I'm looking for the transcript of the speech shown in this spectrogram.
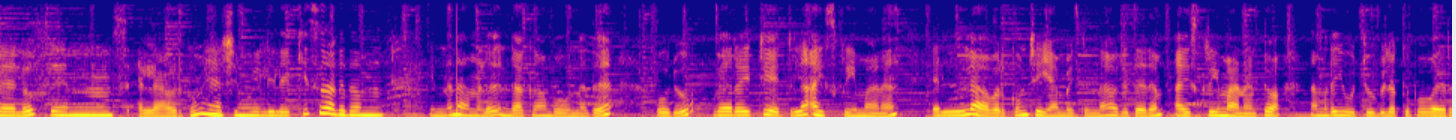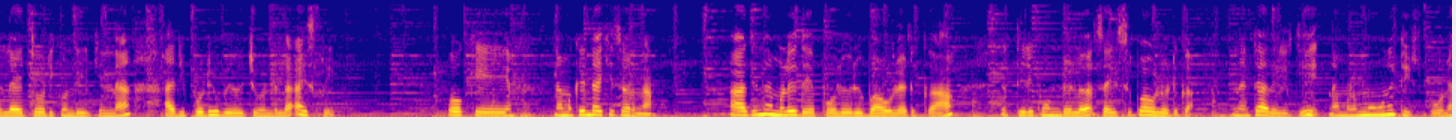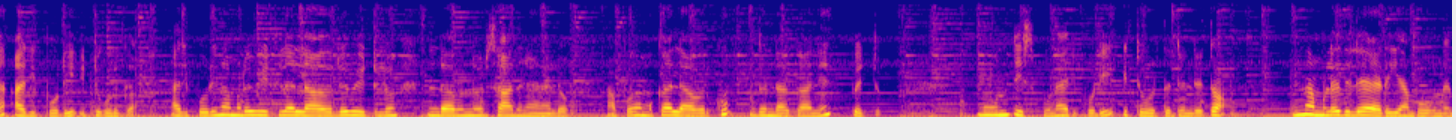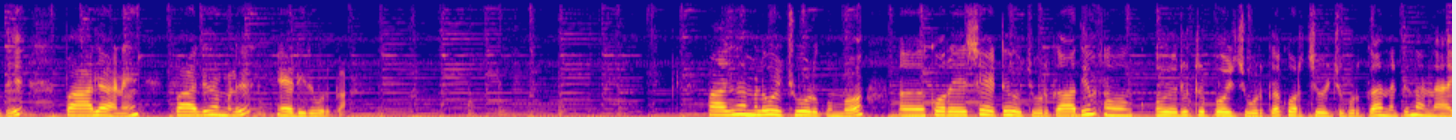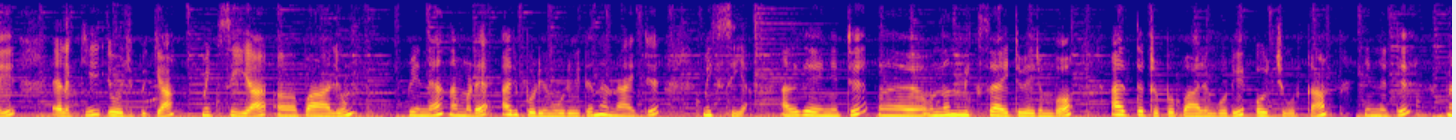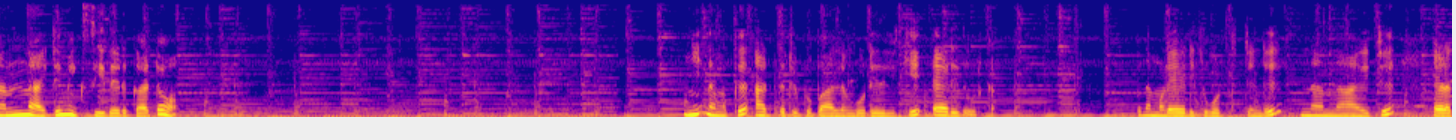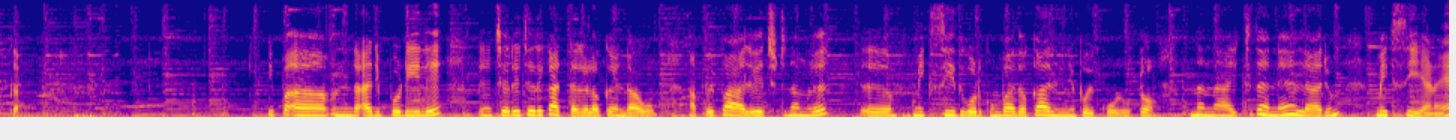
Hello friends എല്ലാവർക്കും ഹാഷിം വെള്ളിയിലേക്ക് സ്വാഗതം. ഇന്ന് നമ്മൾ ഉണ്ടാക്കാൻ പോകുന്നത് ഒരു വെറൈറ്റി ആയിട്ടുള്ള ഐസ്ക്രീമാണ് എല്ലാവർക്കും ചെയ്യാൻ പറ്റുന്ന ഒരു തരം ഐസ്ക്രീമാണ് കേട്ടോ. നമ്മുടെ യൂട്യൂബിലൊക്കെ ഇപ്പോൾ വൈറലായിട്ട് ഓടിക്കൊണ്ടിരിക്കുന്ന അരിപ്പൊടി ഉപയോഗിച്ചുകൊണ്ടുള്ള ഐസ്ക്രീം ഓക്കെ നമുക്ക് ഉണ്ടാക്കി തുടങ്ങാം. ആദ്യം നമ്മൾ ഇതേപോലെ ഒരു ബൗൾ എടുക്കുക. ഒത്തിരി കുണ്ടുള്ള സൈസ് ബൗൾ എടുക്കുക. എന്നിട്ട് അതിലേക്ക് നമ്മൾ മൂന്ന് ടീസ്പൂണ് അരിപ്പൊടി ഇട്ട് കൊടുക്കുക. അരിപ്പൊടി നമ്മുടെ വീട്ടിലെല്ലാവരുടെ വീട്ടിലും ഉണ്ടാകുന്ന ഒരു സാധനമാണല്ലോ. അപ്പോൾ നമുക്ക് എല്ലാവർക്കും ഇതുണ്ടാക്കാൻ പറ്റും. മൂന്ന് ടീസ്പൂൺ അരിപ്പൊടി ഇട്ട് കൊടുത്തിട്ടുണ്ട് കേട്ടോ. ഇനി നമ്മൾ ഇതിൽ ആഡ് ചെയ്യാൻ പോകുന്നത് പാലാണ്. പാൽ നമ്മൾ ആഡ് ചെയ്ത് കൊടുക്കാം പാൽ നമ്മൾ ഒഴിച്ചു കൊടുക്കുമ്പോൾ കുറേശ്ശായിട്ട് ഒഴിച്ചു കൊടുക്കുക. ആദ്യം ഒരു ട്രിപ്പ് ഒഴിച്ചു കൊടുക്കുക. കുറച്ച് ഒഴിച്ചു കൊടുക്കുക. എന്നിട്ട് നന്നായി ഇളക്കി യോജിപ്പിക്കുക. മിക്സ് ചെയ്യുക. പാലും പിന്നെ നമ്മുടെ അരിപ്പൊടിയും കൂടിയിട്ട് നന്നായിട്ട് മിക്സ് ചെയ്യുക. അത് കഴിഞ്ഞിട്ട് ഒന്ന് മിക്സ് ആയിട്ട് വരുമ്പോൾ അടുത്ത ട്രിപ്പ് പാലും കൂടി ഒഴിച്ചു കൊടുക്കാം. എന്നിട്ട് നന്നായിട്ട് മിക്സ് ചെയ്തെടുക്കാം കേട്ടോ. ഇനി നമുക്ക് അടുത്ത ട്രിപ്പ് പാലും കൂടി ഇതിലേക്ക് ആഡ് ചെയ്ത് കൊടുക്കാം. അപ്പോൾ നമ്മൾ ആഡ് ചെയ്ത് കൊടുത്തിട്ടുണ്ട്. നന്നായിട്ട് ഇളക്കുക. ഇപ്പം എന്താ അരിപ്പൊടിയിൽ ചെറിയ ചെറിയ കട്ടകളൊക്കെ ഉണ്ടാവും. അപ്പോൾ ഈ പാൽ വെച്ചിട്ട് നമ്മൾ മിക്സ് ചെയ്ത് കൊടുക്കുമ്പോൾ അതൊക്കെ അലിഞ്ഞു പോയിക്കോളൂ കേട്ടോ നന്നായിട്ട് തന്നെ എല്ലാവരും മിക്സ് ചെയ്യണേ.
